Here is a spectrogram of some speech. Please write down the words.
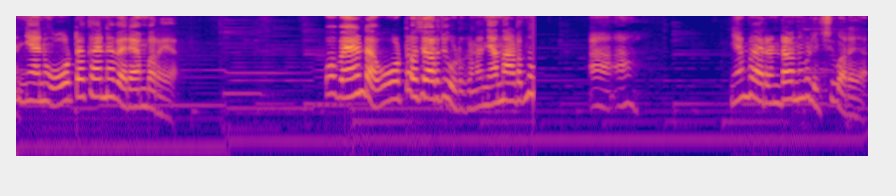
ഞാൻ ഓട്ടോക്കാരനെ വരാൻ പറയാം. ഓ വേണ്ട. ഓട്ടോ ചാർജ് കൊടുക്കണം. ഞാൻ നടന്നു. ആ ആ. ഞാൻ വരണ്ടെന്ന് വിളിച്ചു പറയാം.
